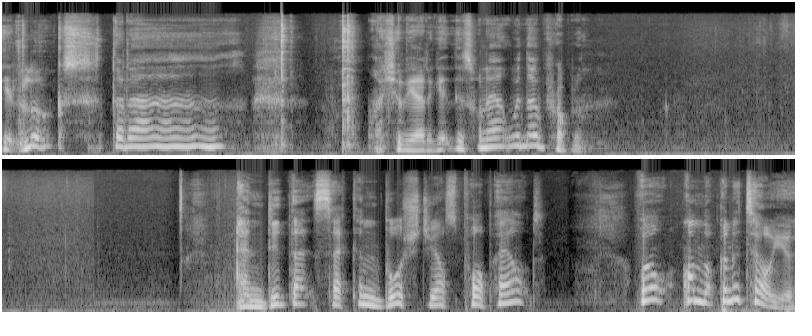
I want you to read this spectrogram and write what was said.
it looks. Ta-da! I should be able to get this one out with no problem. And did that second bush just pop out? Well, I'm not going to tell you.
